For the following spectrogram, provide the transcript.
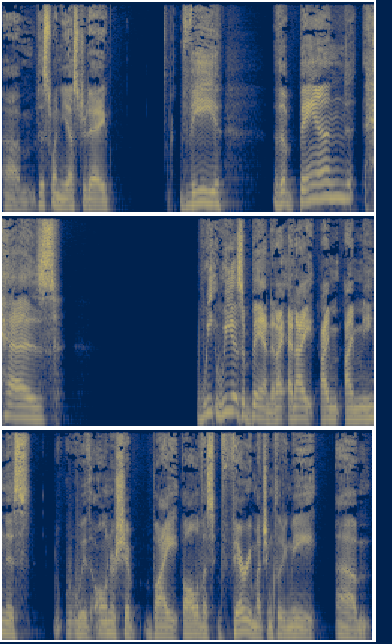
um, this one yesterday. The the band has we we as a band, and I and I I, I mean this with ownership by all of us, very much including me. Um,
